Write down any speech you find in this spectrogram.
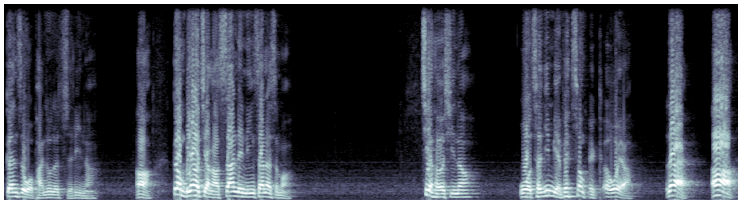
跟着我盘中的指令呢，啊，更不要讲啊，三零零三的什么建核心呢？我曾经免费送给各位啊，对不对啊？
